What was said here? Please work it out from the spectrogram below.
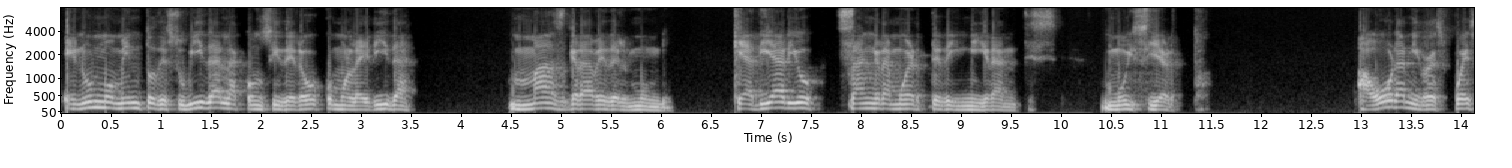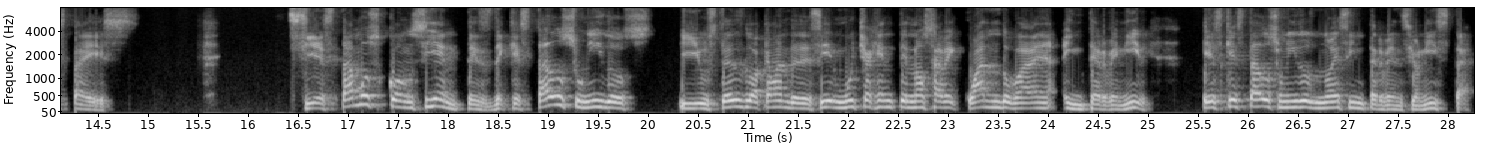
en un momento de su vida la consideró como la herida más grave del mundo, que a diario sangra muerte de inmigrantes. Muy cierto. Ahora mi respuesta es, si estamos conscientes de que Estados Unidos, y ustedes lo acaban de decir, mucha gente no sabe cuándo va a intervenir, es que Estados Unidos no es intervencionista.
